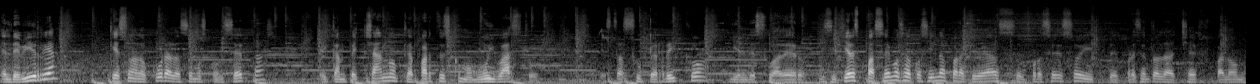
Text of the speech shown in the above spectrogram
el de birria, que es una locura, lo hacemos con setas, el campechano, que aparte es como muy vasto, está súper rico, y el de suadero. Y si quieres pasemos a cocina para que veas el proceso y te presento a la chef Paloma.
